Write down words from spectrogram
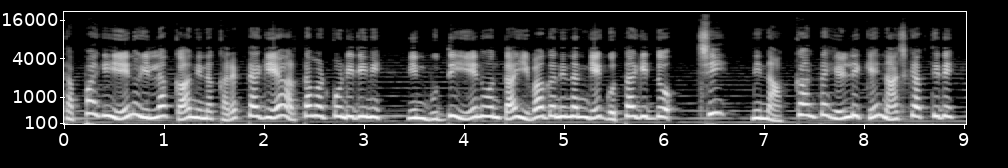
ತಪ್ಪಾಗಿ ಏನು ಇಲ್ಲಕ್ಕ, ನಿನ್ನ ಕರೆಕ್ಟಾಗಿಯೇ ಅರ್ಥ ಮಾಡ್ಕೊಂಡಿದ್ದೀನಿ. ನಿನ್ ಬುದ್ಧಿ ಏನು ಅಂತ ಇವಾಗನೇ ನನ್ಗೆ ಗೊತ್ತಾಗಿದ್ದು. ಛೀ, ನಿನ್ನ ಅಕ್ಕ ಅಂತ ಹೇಳಲಿಕ್ಕೆ ನಾಚಿಕೆ ಆಗ್ತಿದೆ.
